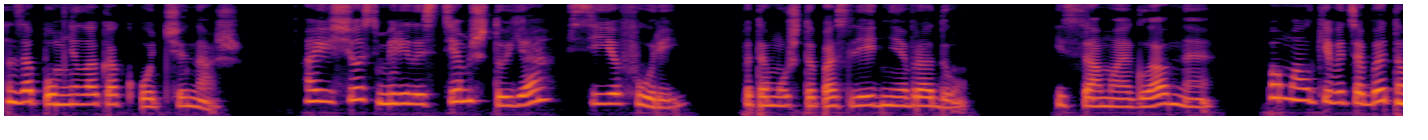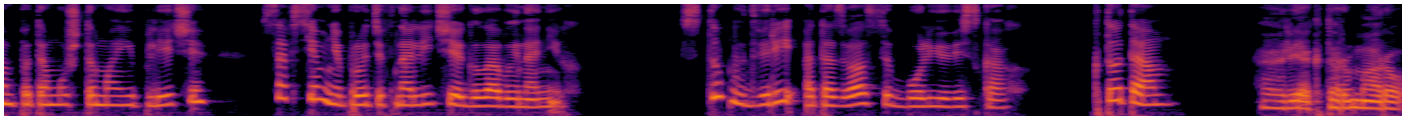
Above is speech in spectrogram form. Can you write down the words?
запомнила как отче наш. А еще смирилась с тем, что я сия фурий, потому что последняя в роду. И самое главное – помалкивать об этом, потому что мои плечи совсем не против наличия головы на них. Стук в двери отозвался болью в висках. «Кто там?» «Ректор Маро».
